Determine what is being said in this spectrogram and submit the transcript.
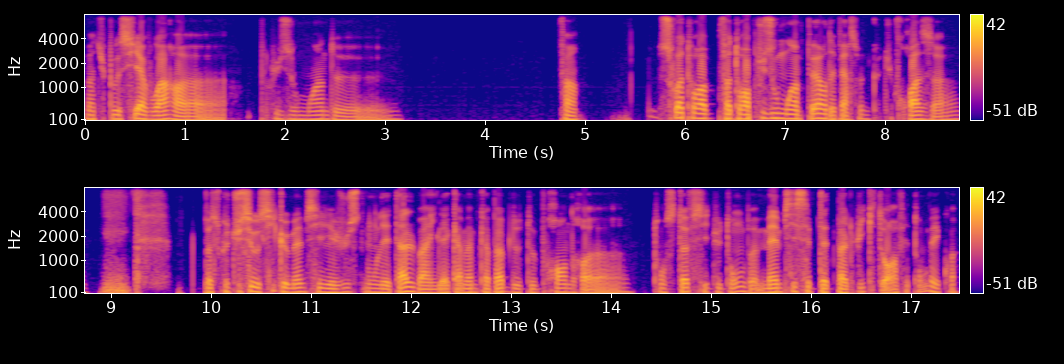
bah, tu peux aussi avoir euh, plus ou moins de. Enfin, soit tu auras, plus ou moins peur des personnes que tu croises. euh, Parce que tu sais aussi que même s'il est juste non létal, bah, il est quand même capable de te prendre euh, ton stuff si tu tombes, même si c'est peut-être pas lui qui t'aura fait tomber, quoi.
